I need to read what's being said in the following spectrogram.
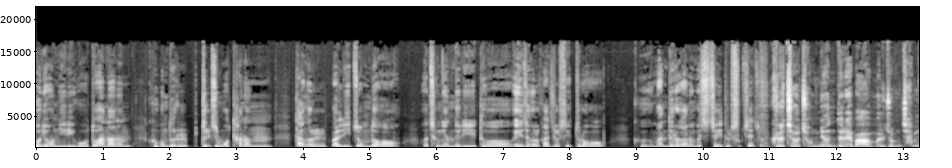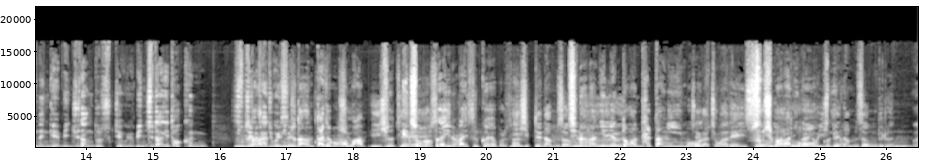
어려운 일이고 또 하나는 그분들을 붙들지 못하는 당을 빨리 좀 더 청년들이 더 애정을 가질 수 있도록 그 만들어가는 것이 저희들 숙제죠. 그렇죠. 청년들의 마음을 좀 잡는 게 민주당도 숙제고요. 민주당이 더큰 숙제를 민주당은 가지고 있어요. 민주당은 따져보면 그렇죠. 마- 저 20대 엑소더스가 일어나 있을 거예요 벌써. 한 20대 남성 지난 한 1년 동안 탈당이 뭐 제가 청와대에 있어 수십만 아닌가요? 20대 거기는? 남성들은 네.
